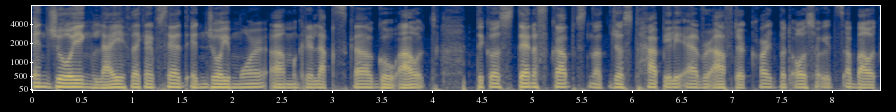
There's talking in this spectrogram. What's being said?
enjoying life. Like I've said, enjoy more, um, mag-relax ka, go out. Because Ten of Cups, not just happily ever after card, but also it's about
